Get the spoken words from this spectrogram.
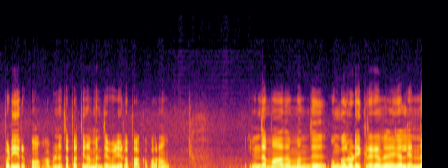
எப்படி இருக்கும் அப்படின்றத பற்றி நம்ம இந்த வீடியோவில் பார்க்க போகிறோம் இந்த மாதம் வந்து உங்களுடைய கிரகநிலைகள் என்ன?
